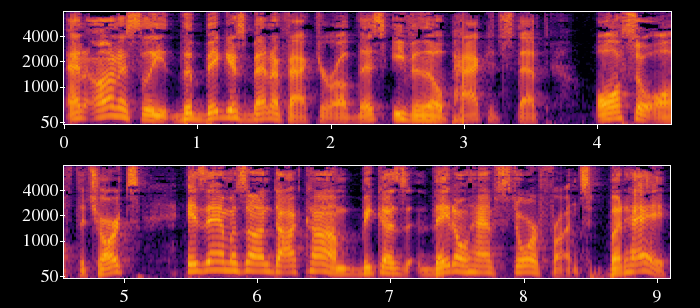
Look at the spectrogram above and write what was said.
And honestly, the biggest benefactor of this, even though package theft also off the charts, is Amazon.com because they don't have storefronts. But hey,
